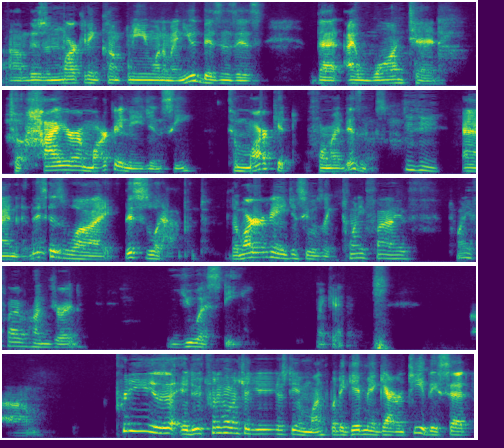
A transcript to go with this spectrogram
Um, there's a marketing company in one of my new businesses that I wanted to hire a marketing agency to market for my business. Mm-hmm. And this is why, this is what happened. The marketing agency was like 25, 2500 USD. Okay. Um, pretty, easy, it was 2500 USD a month, but they gave me a guarantee. They said,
